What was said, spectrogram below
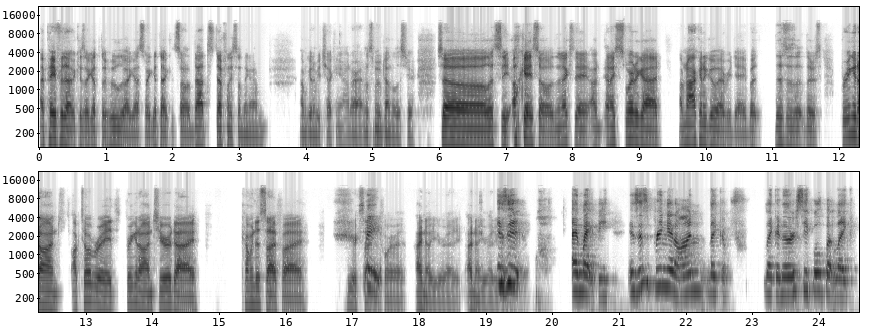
I pay for that because I got the Hulu, I guess. So I get that. So that's definitely something I'm I'm going to be checking out. All right, let's move down the list here. So let's see. Okay, so the next day, and I swear to God, I'm not going to go every day, but this is a, there's Bring It On, October 8th. Bring It On, Cheer or Die, coming to Syfy. You're excited Wait. for it. I know you're ready. I know you're ready. Is for it? I might be. Is this Bring It On like a like another sequel, but like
